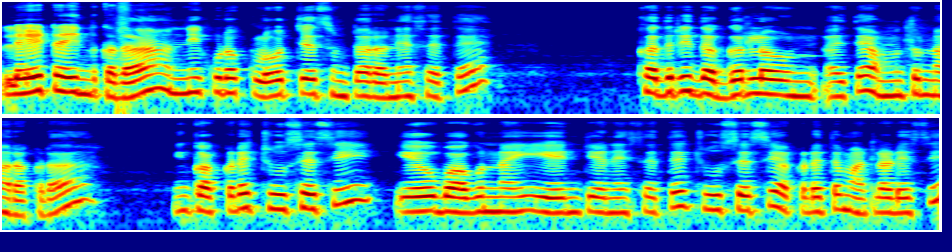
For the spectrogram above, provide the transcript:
లేట్ అయింది కదా అన్నీ కూడా క్లోజ్ చేసి ఉంటారు అనేసి అయితే కదిరి దగ్గరలో అయితే అమ్ముతున్నారు అక్కడ. ఇంకా అక్కడే చూసేసి ఏవి బాగున్నాయి ఏంటి అనేసి అయితే చూసేసి అక్కడైతే మాట్లాడేసి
